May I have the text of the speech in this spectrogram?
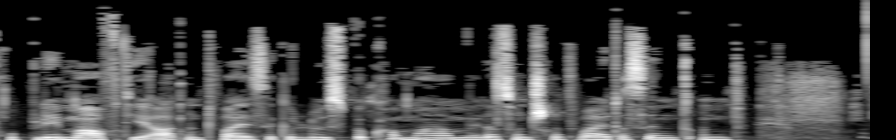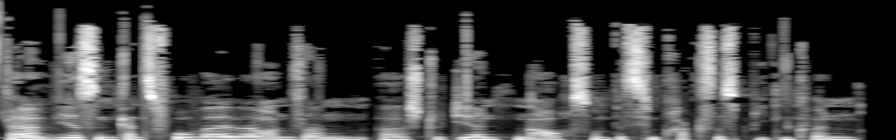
Probleme auf die Art und Weise gelöst bekommen haben, wieder so einen Schritt weiter sind. Und äh, wir sind ganz froh, weil wir unseren äh, Studierenden auch so ein bisschen Praxis bieten können.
